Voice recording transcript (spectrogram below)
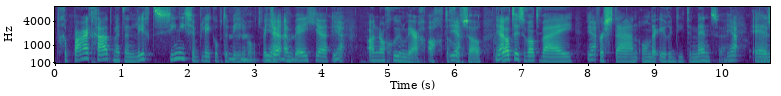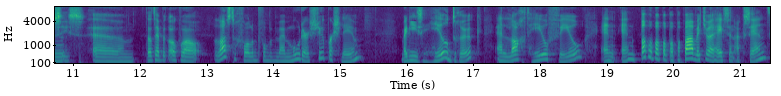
gepaard gaat met een licht cynische blik op de wereld. Weet Ja. je, een beetje Ja, Arno Grunberg-achtig Ja. of zo. Dat is wat wij verstaan onder erudite mensen. ja En precies. ehm, dat heb ik ook wel lastig gevonden. Bijvoorbeeld mijn moeder, super slim. Maar die is heel druk en lacht heel veel. En, en papa, papa, papa, papa, weet je wel, heeft een accent.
